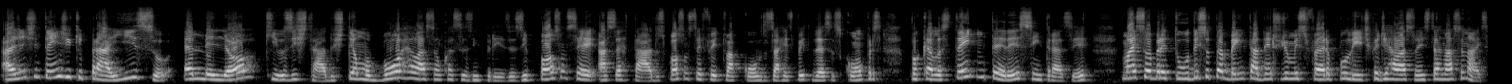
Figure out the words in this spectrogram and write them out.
A gente entende que para isso é melhor que os estados tenham uma boa relação com essas empresas e possam ser acertados, possam ser feitos acordos a respeito dessas compras, porque elas têm interesse em trazer, mas sobretudo isso também está dentro de uma esfera política de relações internacionais.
